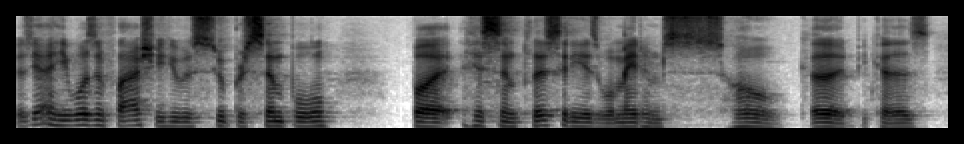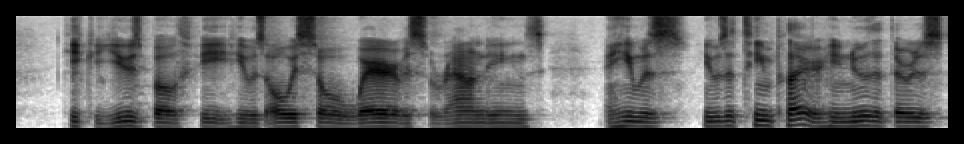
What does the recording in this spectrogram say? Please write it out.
Cause yeah, he wasn't flashy. He was super simple, but his simplicity is what made him so good because he could use both feet. He was always so aware of his surroundings, and he was he was a team player. He knew that there was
